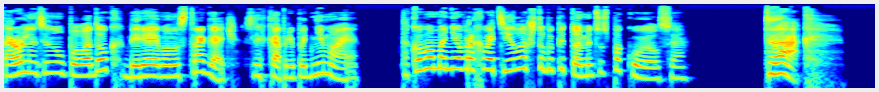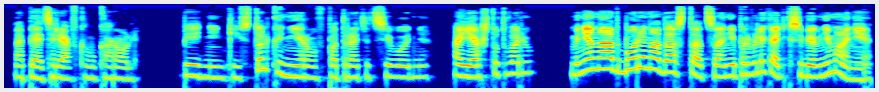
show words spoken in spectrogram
Король натянул поводок, беря его на строгач, слегка приподнимая. Такого маневра хватило, чтобы питомец успокоился. «Так!» — опять рявкнул король. Бедненький, столько нервов потратит сегодня. А я что творю? Мне на отборе надо остаться, а не привлекать к себе внимание.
